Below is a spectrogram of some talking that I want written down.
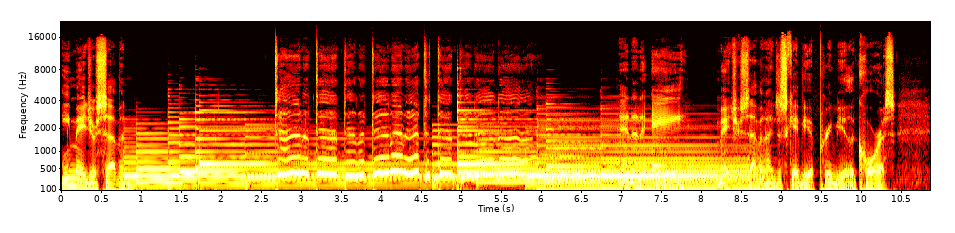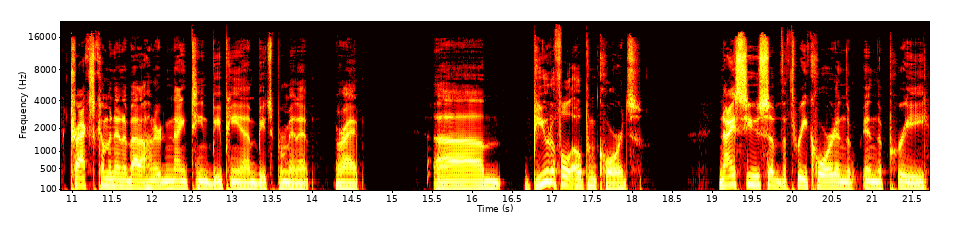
E major seven and an A major seven. I just gave you a preview of the chorus. Tracks coming in about 119 BPM beats per minute, right? Um, beautiful open chords. Nice use of the three chord in the in the pre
